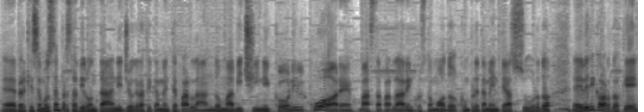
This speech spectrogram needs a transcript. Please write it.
eh, perché siamo sempre stati lontani geograficamente parlando, ma vicini con il cuore. Basta parlare in questo modo completamente assurdo. Eh, vi ricordo che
